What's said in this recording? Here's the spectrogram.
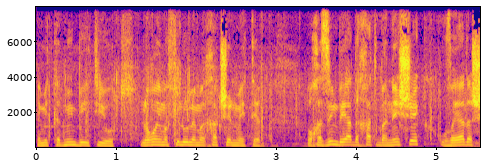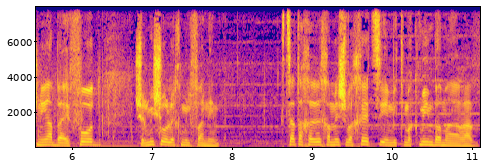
הם מתקדמים באיטיות, לא רואים אפילו למרחק של מטר. אוחזים ביד אחת בנשק וביד השנייה באפוד של מי שהולך מלפנים. קצת אחרי חמש וחצי הם מתמקמים במערב.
